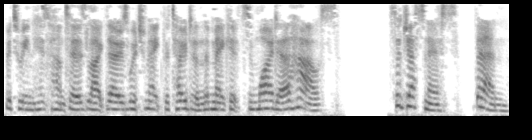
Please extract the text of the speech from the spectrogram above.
between his hunters like those which make the totem that make it some wider house. Suggestness, then,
